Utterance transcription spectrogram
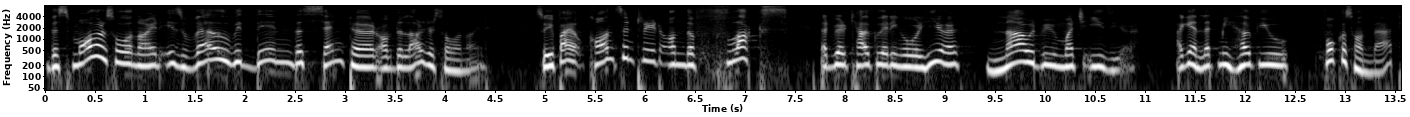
the smaller solenoid is well within the center of the larger solenoid. So if I concentrate on the flux that we're calculating over here, now it will be much easier. Again, let me help you focus on that.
